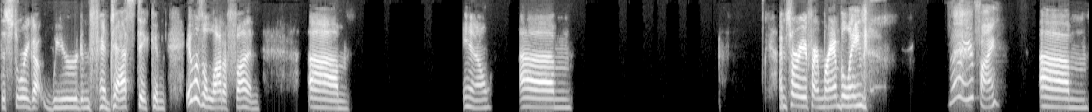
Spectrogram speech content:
the story got weird and fantastic and it was a lot of fun um you know um i'm sorry if i'm rambling no, you're fine. um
